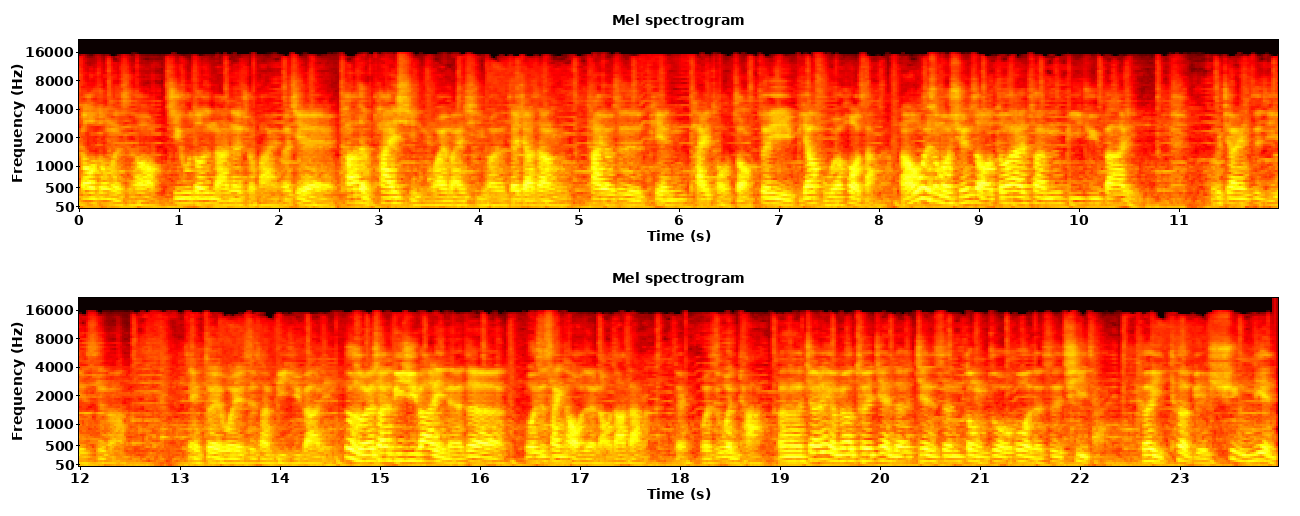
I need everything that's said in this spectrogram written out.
高中的时候几乎都是拿那个球拍，而且它的拍型我还蛮喜欢的，再加上它又是偏拍头重，所以比较符合后场啊。然后为什么选手都爱穿 BG 八零？郭教练自己也是吗？哎，对我也是穿 BG 八零。为什么会穿 BG 八零呢？这我是参考我的老搭档啊。对我是问他，嗯，教练有没有推荐的健身动作或者是器材，可以特别训练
